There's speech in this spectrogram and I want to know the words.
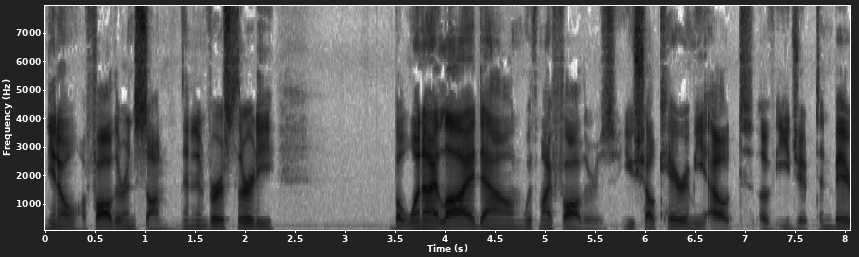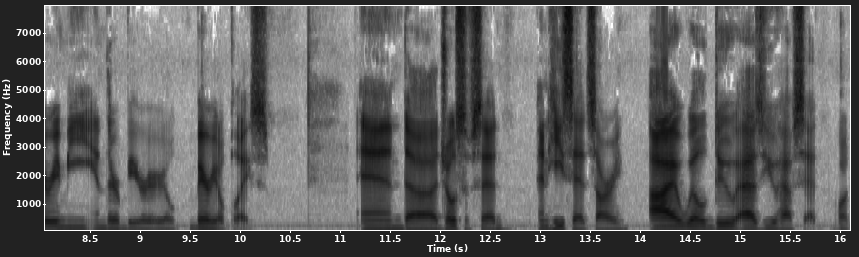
you know, a father and son. And in verse 30, but when I lie down with my fathers, you shall carry me out of Egypt and bury me in their burial burial place. And uh, Joseph said, and he said, sorry, I will do as you have said. Well,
